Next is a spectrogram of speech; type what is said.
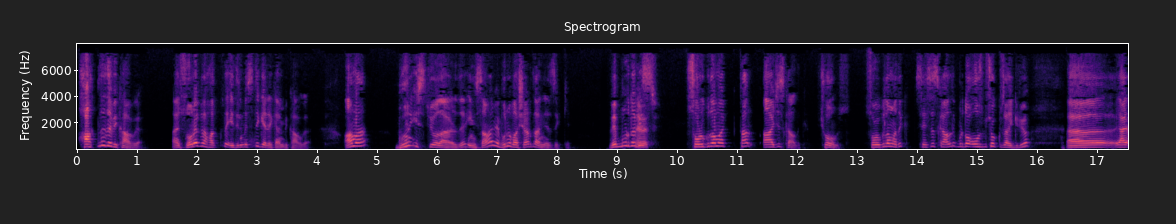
Haklı da bir kavga. Yani sonuna kadar haklı da edilmesi de gereken bir kavga. Ama bunu istiyorlardı insanlar ve bunu başardılar ne yazık ki. Ve burada biz Evet. sorgulamaktan aciz kaldık. Çoğumuz. Sorgulamadık. Sessiz kaldık. Burada Ozbi çok güzel giriyor. Ee, yani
